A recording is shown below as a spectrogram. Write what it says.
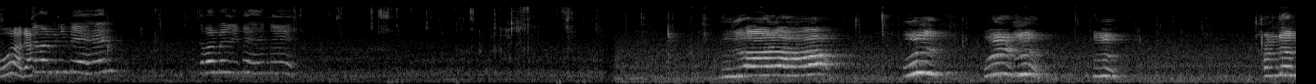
और आजा हम लोग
